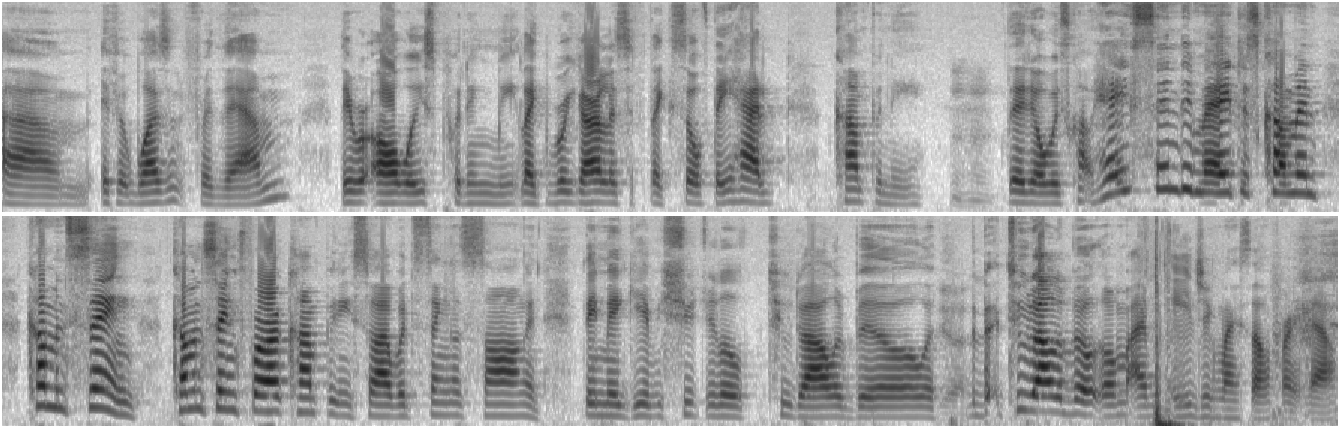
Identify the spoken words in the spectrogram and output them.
um, if it wasn't for them, they were always putting me like regardless if like so if they had company, mm-hmm. they'd always come. Hey, Cyndi Mae, just come and come and sing. Come and sing for our company. So I would sing a song, and they may give you shoot your little two dollar bill. Yeah. Two dollar bill. Oh, I'm aging myself right now,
